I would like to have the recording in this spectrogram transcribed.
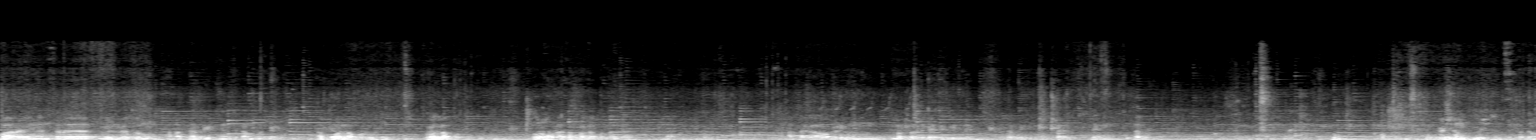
बारावी नंतर वेल्डर करून आता फॅब्रिकेशनचं काम करतो कोल्हापूर कोल्हापूर. कोल्हापूर. आता कोल्हापूरला जा आता गावाकडे येऊन स्वतःचं काहीतरी बिझनेस ट्रेनिंग चालू प्रशांत. कदम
